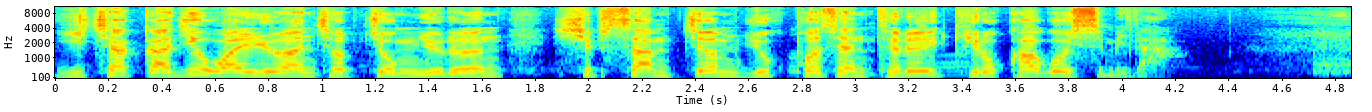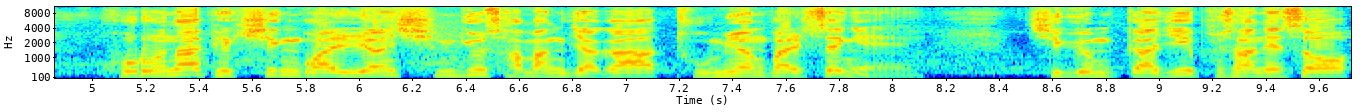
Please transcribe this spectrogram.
2차까지 완료한 접종률은 13.6%를 기록하고 있습니다. 코로나 백신 관련 신규 사망자가 2명 발생해 지금까지 부산에서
